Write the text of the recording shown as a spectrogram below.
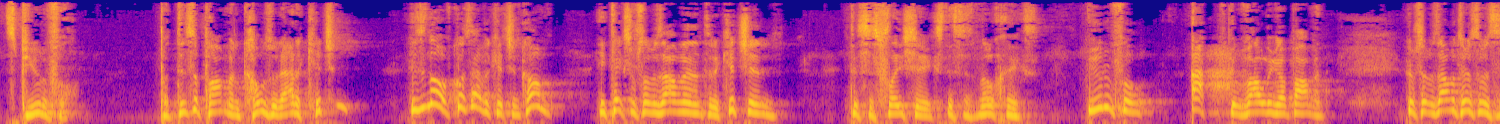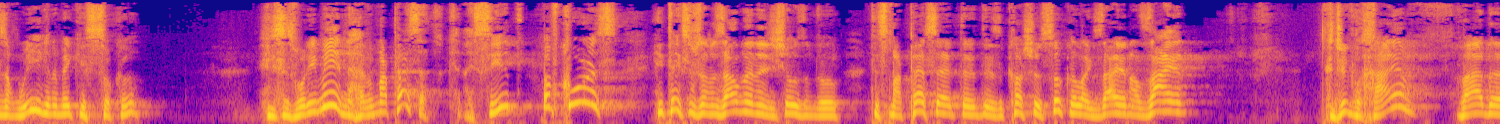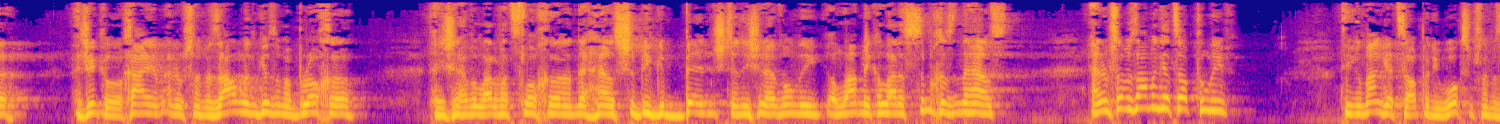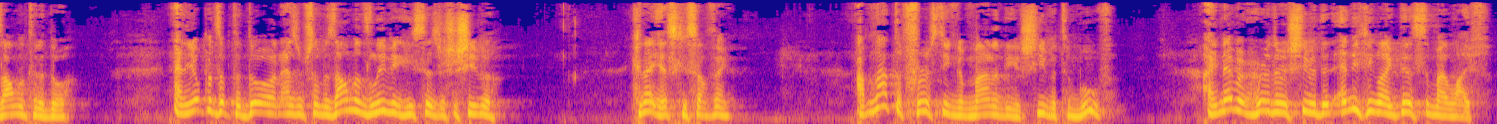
it's beautiful. But this apartment comes without a kitchen? He says, no, of course I have a kitchen. Come. He takes Shlomo Zalman into the kitchen. This is fleischiks. This is milchiks. Beautiful. Ah, gewaltig apartment. Rav Shlomo Zalman turns to him and says, are going to make you sukkah? He says, what do you mean? I have a marpeset. Can I see it? Of course. he takes Rosh Zalman and he shows him the, the marpeset, the, there's a kosher sukkah like Zion al Zion. Drink l'chaim, vada, drink l'chaim, and Rosh Zalman gives him a brocha, that he should have a lot of atzlocha, and the house should be gebenched, and he should have only a lot, make a lot of simchas in the house. And Rosh Zalman gets up to leave. The young man gets up and he walks Rosh Zalman to the door. And he opens up the door, and as Rosh Zalman's leaving, he says, Rosh Hayeshiva, can I ask you something? I'm not the first young man in the yeshiva to move. I never heard the yeshiva did anything like this in my life.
